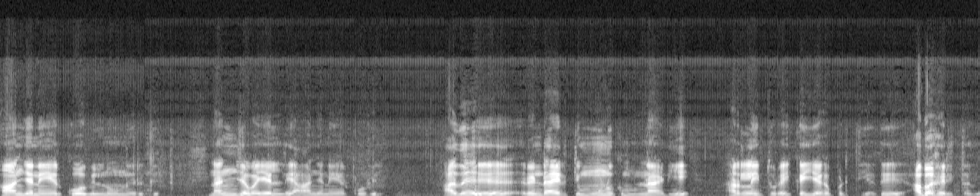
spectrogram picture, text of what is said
ஆஞ்சநேயர் கோவில்னு ஒன்று இருக்குது நஞ்ச வயல்லே ஆஞ்சநேயர் கோவில். அது ரெண்டாயிரத்தி மூணுக்கு முன்னாடி அறநிலைத்துறை கையகப்படுத்தியது அபகரித்தது.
